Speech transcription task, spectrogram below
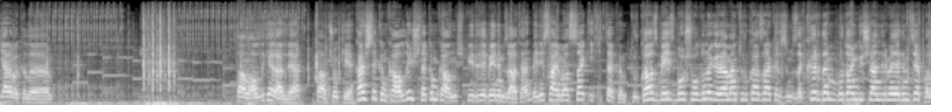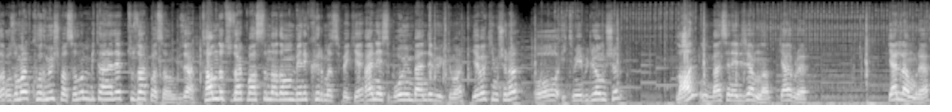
gel bakalım. Tamam aldık herhalde ya. Tamam çok iyi. Kaç takım kaldı? 3 takım kalmış. Biri de benim zaten. Beni saymazsak 2 takım. Turkuaz base boş olduğuna göre hemen Turkuaz arkadaşımızla kırdım. Buradan güçlendirmelerimizi yapalım. O zaman 3 basalım. Bir tane de tuzak basalım. Güzel. Tam da tuzak bastığımda adamın beni kırması peki. Her neyse bu oyun bende büyük ihtimal. Ye bakayım şuna. Oo itmeyi biliyormuşsun. Lan ben seni eleyeceğim lan. Gel buraya. Gel lan buraya.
